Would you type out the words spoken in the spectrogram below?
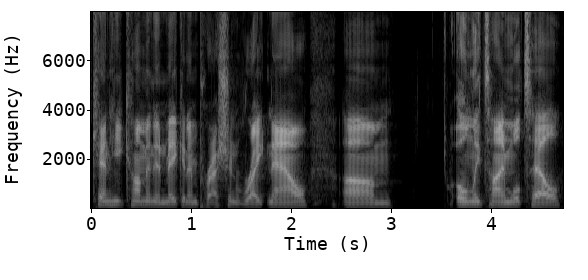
Can he come in and make an impression right now? Um, only time will tell.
